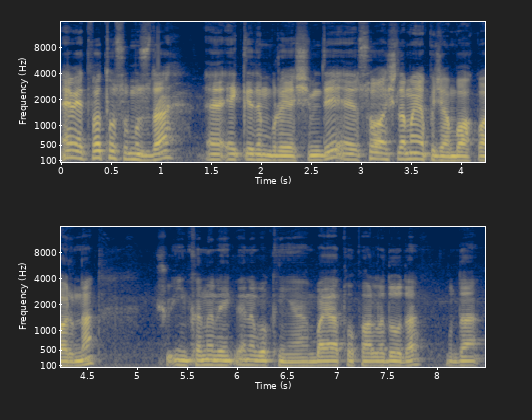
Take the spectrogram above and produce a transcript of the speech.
Evet vatosumuzu da e, ekledim buraya şimdi. E, su aşılama yapacağım bu akvaryumdan. Şu inkanın renklerine bakın ya. Bayağı toparladı o da. Bu da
